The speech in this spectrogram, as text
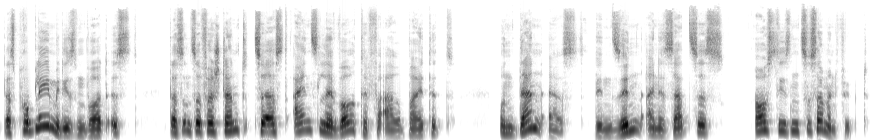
Das Problem mit diesem Wort ist, dass unser Verstand zuerst einzelne Worte verarbeitet und dann erst den Sinn eines Satzes aus diesen zusammenfügt.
